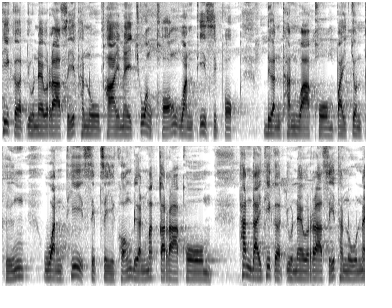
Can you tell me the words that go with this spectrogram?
ที่เกิดอยู่ในราศีธนูภายในช่วงของวันที่ 16 เดือนธันวาคมไปจนถึงวันที่ 14 ของเดือนมกราคม ท่านใดที่เกิดอยู่ในราศีธนูใน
